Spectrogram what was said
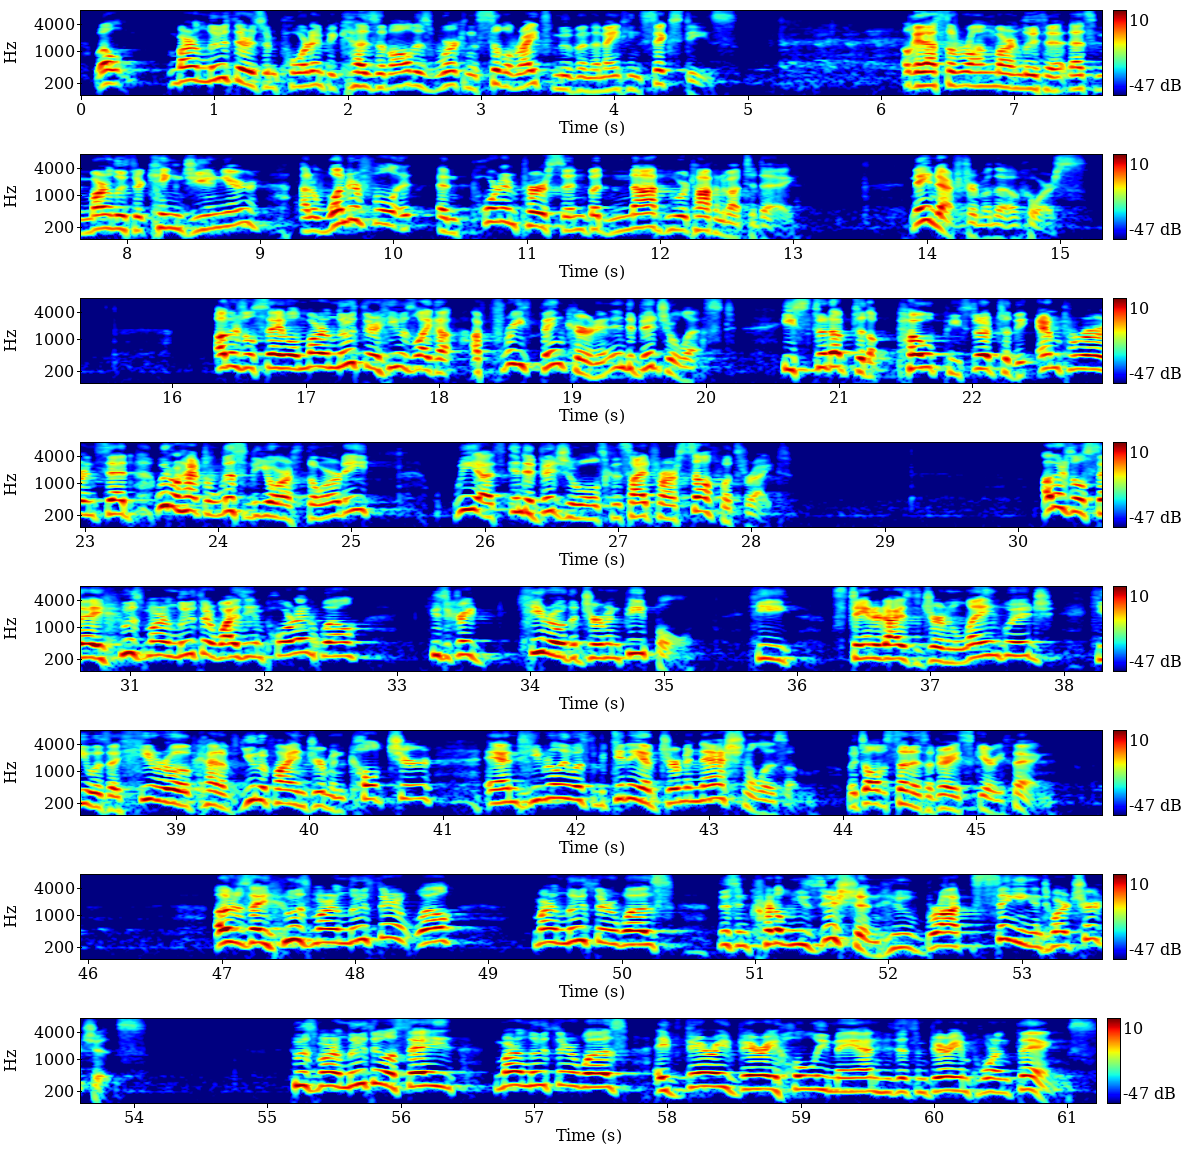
Well, Martin Luther is important because of all his work in the civil rights movement in the 1960s. Okay, that's the wrong Martin Luther. That's Martin Luther King Jr., a wonderful, important person, but not who we're talking about today. Named after him, though, of course. Others will say, well, Martin Luther, he was like a, a free thinker and an individualist. He stood up to the Pope, he stood up to the emperor and said, We don't have to listen to your authority. We as individuals can decide for ourselves what's right. Others will say, Who's Martin Luther? Why is he important? Well, he's a great hero of the German people. He standardized the German language, he was a hero of kind of unifying German culture, and he really was the beginning of German nationalism, which all of a sudden is a very scary thing. Others will say, Who is Martin Luther? Well, Martin Luther was this incredible musician who brought singing into our churches. Who is Martin Luther? Let's say Martin Luther was a very, very holy man who did some very important things.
